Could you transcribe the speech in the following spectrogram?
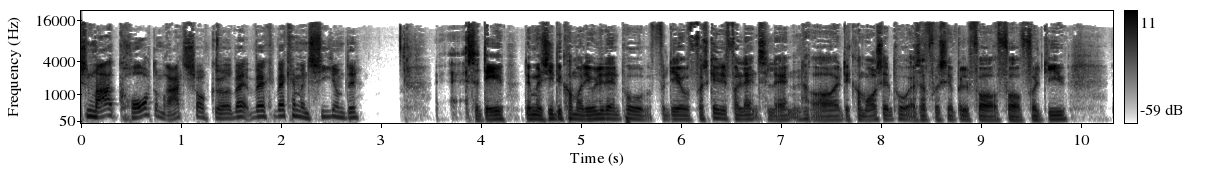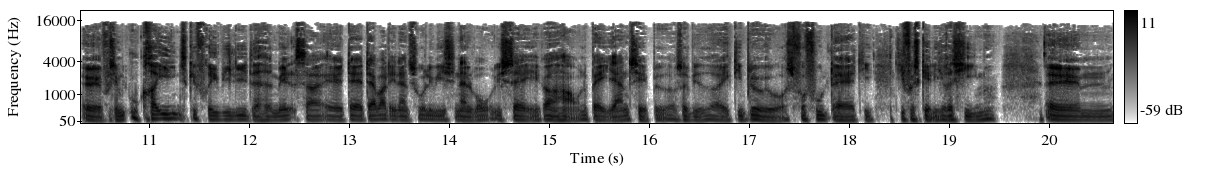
sådan meget kort om retsopgøret, hvad, hvad, hvad kan man sige om det? Altså det, det man sige, det kommer det jo lidt an på, for det er jo forskelligt fra land til land, og det kommer også an på, altså for eksempel for, for, for de øh, for eksempel ukrainske frivillige, der havde meldt sig, øh, der, der var det naturligvis en alvorlig sag, ikke? at havne bag jerntæppet og så videre. Ikke? De blev jo også forfulgt af de, de forskellige regimer. Øh,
